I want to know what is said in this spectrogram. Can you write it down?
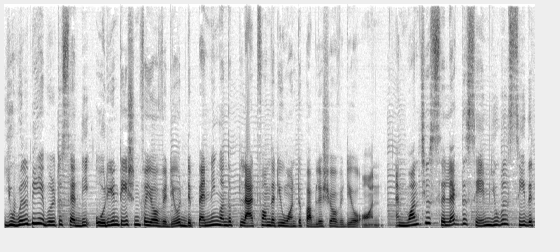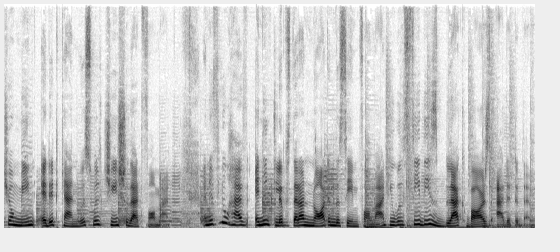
You will be able to set the orientation for your video depending on the platform that you want to publish your video on. And once you select the same, you will see that your main edit canvas will change to that format. And if you have any clips that are not in the same format, you will see these black bars added to them.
